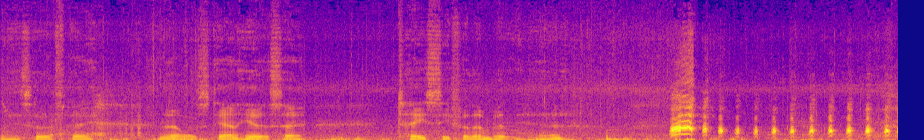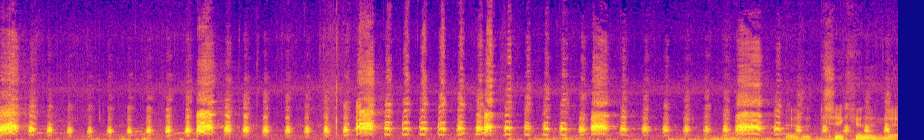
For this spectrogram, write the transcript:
And you sort of say, no what's down here that's so tasty for them, but know. There's a chicken in there.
